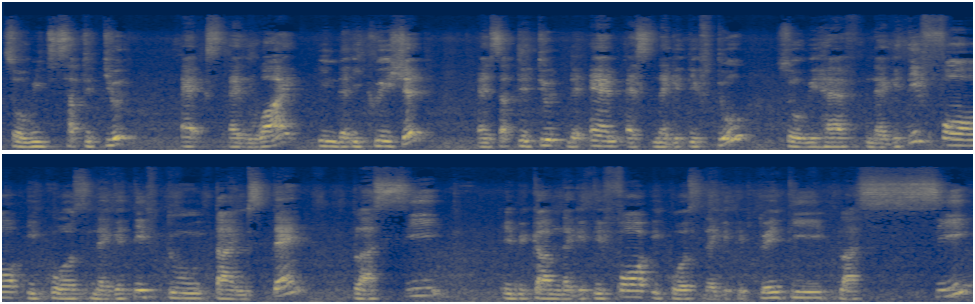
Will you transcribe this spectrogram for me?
So we substitute X and Y in the equation and substitute the M as negative 2. So we have negative 4 equals negative 2 times 10 plus C. It becomes negative 4 equals negative 20 plus C.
